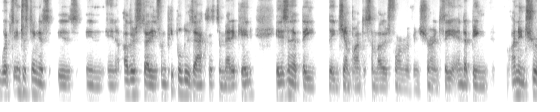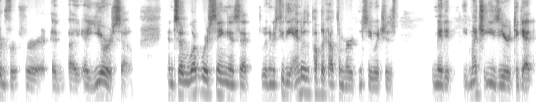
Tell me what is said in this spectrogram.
what's interesting is, is in, in other studies, when people lose access to Medicaid, it isn't that they, they jump onto some other form of insurance. They end up being uninsured for, for a, a year or so. And so what we're seeing is that we're going to see the end of the public health emergency, which has made it much easier to get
